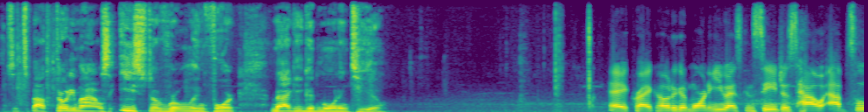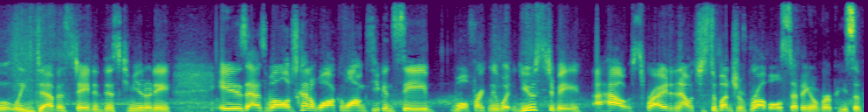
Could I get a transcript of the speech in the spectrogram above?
It's, it's about 30 miles east of Rolling Fork. Maggie, good morning to you. Hey, Craig Hoda, good morning. You guys can see just how absolutely devastated this community is as well. I'll just kind of walk along so you can see, well, frankly, what used to be a house, right? And now it's just a bunch of rubble, stepping over a piece of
